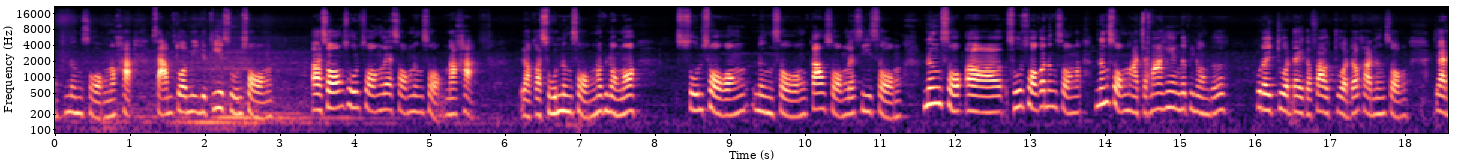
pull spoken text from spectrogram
4212 เนาะค่ะสามตัวมีอยู่ที่ 02อ่า202 และ 212 นะคะ แล้วก็ศูนย์หนึ่งสองเนาะพี่น้องเนาะศูนย์สองหนึ่งสองเก้าสองและสี่สองหนึ่งสองอ่าศูนย์สองก็หนึ่งสองหนึ่งสองน่าจะมาแห้งเด้อพี่น้องเด้อผู้ใดจวดใดกับเฝ้าจวดเด้อค่ะหนึ่งสองยัน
